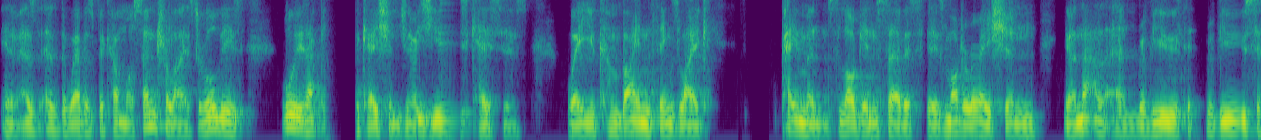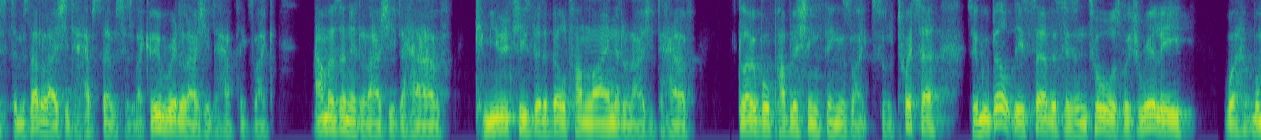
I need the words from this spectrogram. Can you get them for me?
you know, as, as the web has become more centralized, are all these all these applications, you know, these use cases where you combine things like payments, login services, moderation, you know, and that and review th- review systems. That allows you to have services like Uber. It allows you to have things like Amazon. It allows you to have communities that are built online. It allows you to have global publishing things like sort of Twitter. So we built these services and tools which really were, were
